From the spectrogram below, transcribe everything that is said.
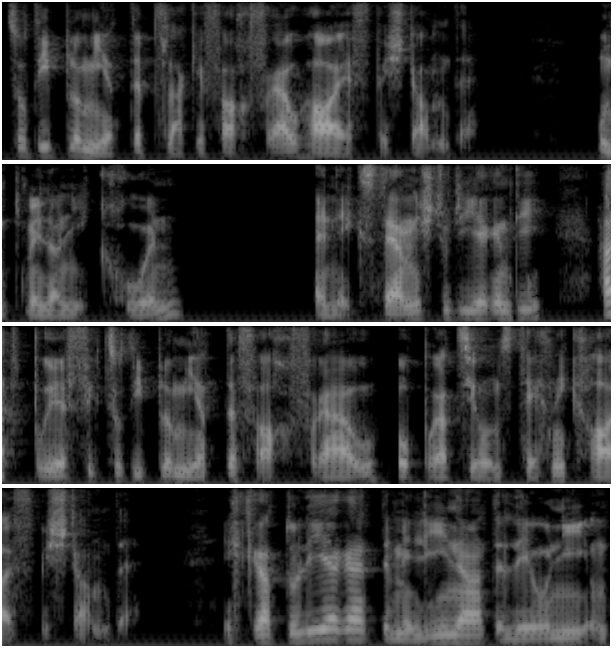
zur diplomierten Pflegefachfrau HF bestanden. Und Melanie Kuhn, eine externe Studierende, hat die Prüfung zur diplomierten Fachfrau Operationstechnik HF bestanden. Ich gratuliere der Melina, der Leonie und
